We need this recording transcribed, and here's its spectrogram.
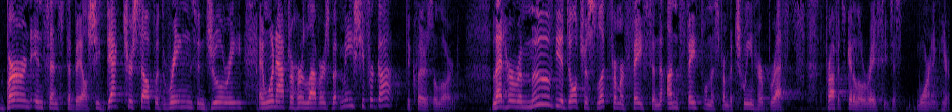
burned incense to Baal. She decked herself with rings and jewelry and went after her lovers, but me she forgot, declares the Lord. Let her remove the adulterous look from her face and the unfaithfulness from between her breasts. The prophets get a little racy, just warning here.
